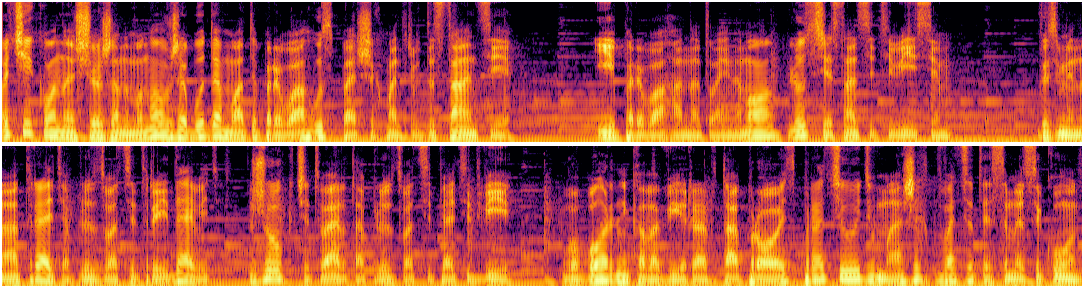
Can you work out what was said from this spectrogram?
Очікувано, що Жан Моно вже буде мати перевагу з перших метрів дистанції. І перевага над Лайнемо плюс 16,8. Кузьміна третя плюс 23,9. Жук четверта плюс 25,2. Воборнікова, Вірер та Пройс працюють в межах 27 секунд.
